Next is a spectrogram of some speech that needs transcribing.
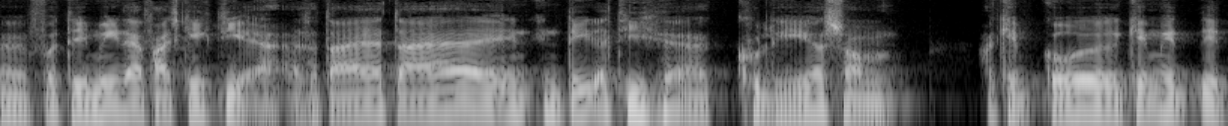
Øh, for det mener jeg faktisk ikke, de er. Altså, der er, der er en, en del af de her kolleger, som har gået gennem et, et,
